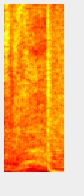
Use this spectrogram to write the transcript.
Let's go.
